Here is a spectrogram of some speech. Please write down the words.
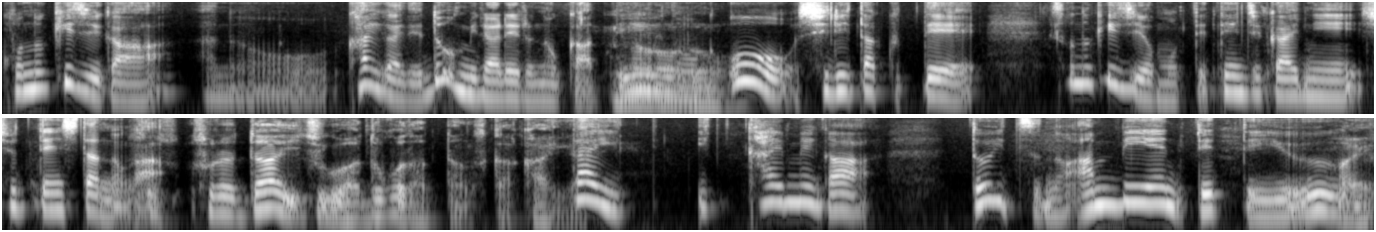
この記事があの海外でどう見られるのかっていうのを知りたくてその記事を持って展示会に出展したのがそそれ第一号はどこだったんですか海外。第1回目がドイツのアンビエンテっていう、はい。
